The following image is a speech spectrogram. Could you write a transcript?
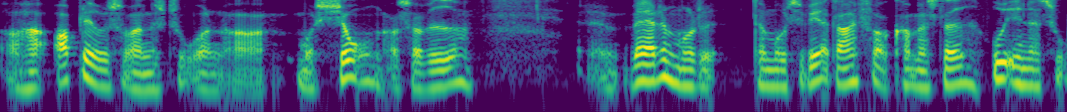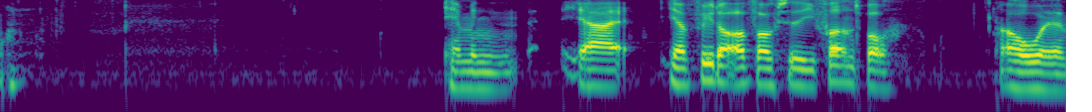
og har oplevelser af naturen, og motion og så videre. Øh, hvad er det, der motiverer dig for at komme afsted ud i naturen? Jamen, jeg, jeg er født og opvokset i Fredensborg, og øh,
